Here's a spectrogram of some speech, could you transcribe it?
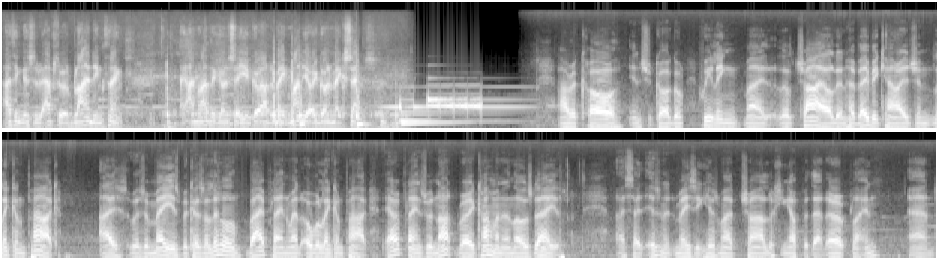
I think this is an absolute blinding thing. I'm either going to say you go out to make money or you're going to make sense. I recall in Chicago wheeling my little child in her baby carriage in Lincoln Park. I was amazed because a little biplane went over Lincoln Park. Airplanes were not very common in those days. I said, Isn't it amazing? Here's my child looking up at that airplane, and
